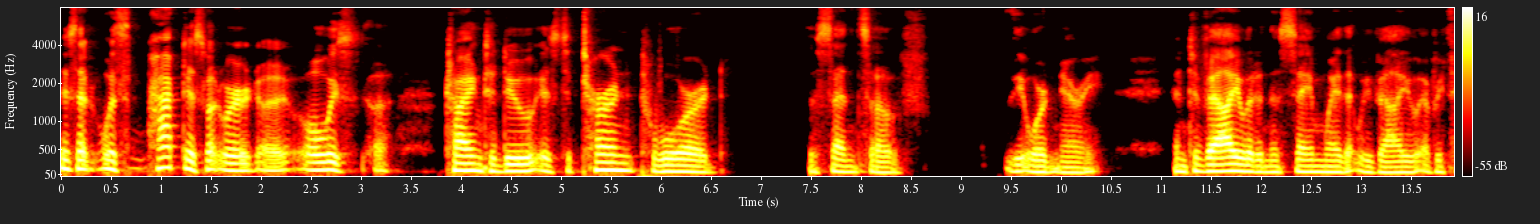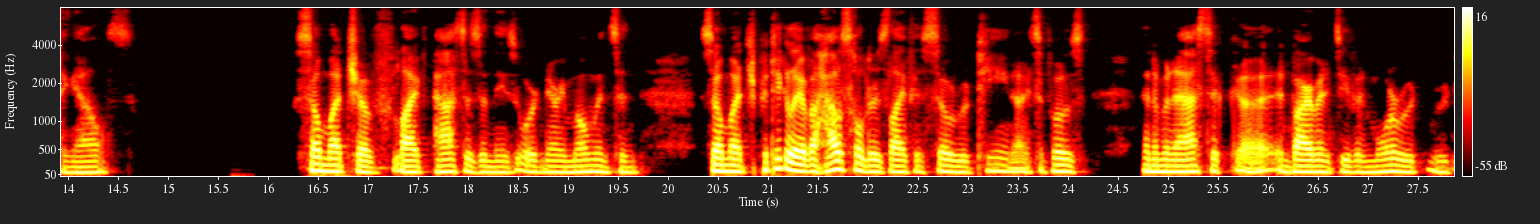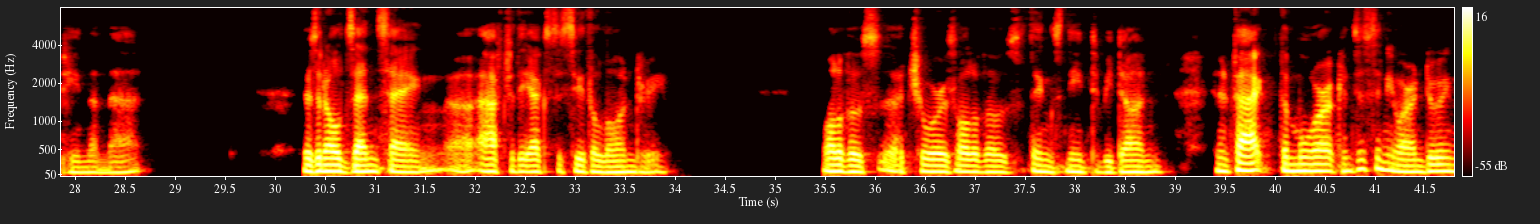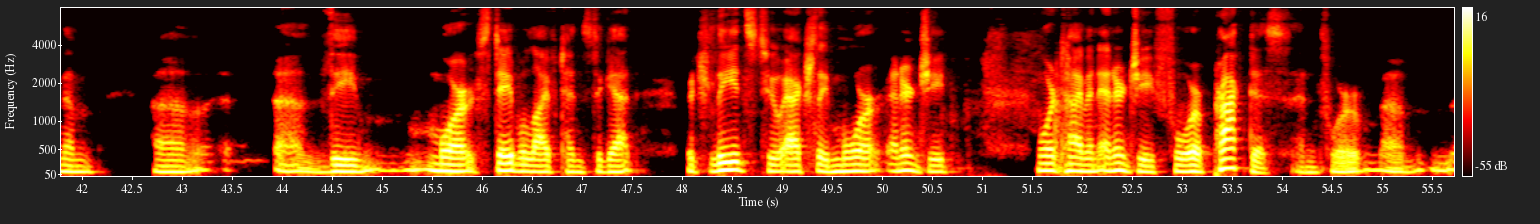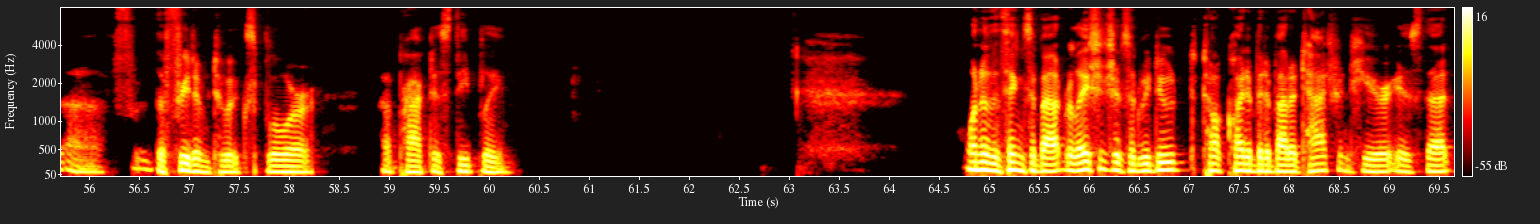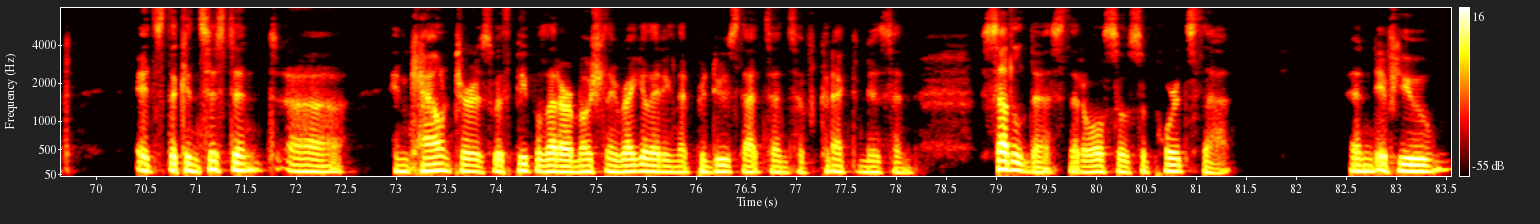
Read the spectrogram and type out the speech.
is that with practice, what we're uh, always uh, trying to do is to turn toward the sense of the ordinary and to value it in the same way that we value everything else. So much of life passes in these ordinary moments, and so much, particularly of a householder's life, is so routine. I suppose in a monastic uh, environment, it's even more routine than that. There's an old Zen saying, uh, after the ecstasy, the laundry. All of those uh, chores, all of those things need to be done. And in fact, the more consistent you are in doing them, uh, uh the more stable life tends to get, which leads to actually more energy, more time and energy for practice and for um, uh, the freedom to explore uh, practice deeply. One of the things about relationships, and we do talk quite a bit about attachment here, is that it's the consistent uh, encounters with people that are emotionally regulating that produce that sense of connectedness and settledness that also supports that. And if you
